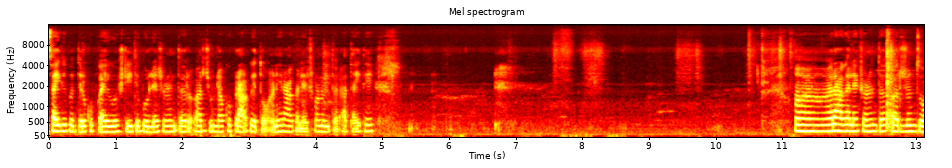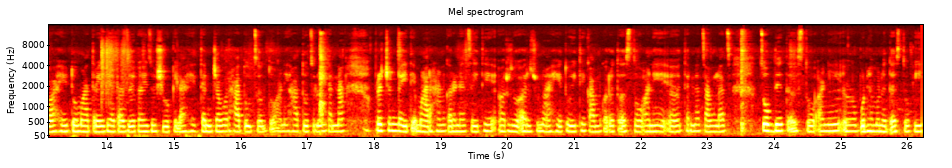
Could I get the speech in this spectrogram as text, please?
सायलीबद्दल खूप काही गोष्टी इथे बोलल्याच्या नंतर अर्जुनला खूप राग येतो आणि राग आल्याच्यानंतर आता इथे राग आल्याच्यानंतर अर्जुन जो आहे तो मात्र इथे आता जे काही जोशी वकील आहेत त्यांच्यावर हात उचलतो आणि हात उचलून त्यांना प्रचंड इथे मारहाण करण्याचं इथे अर्जु अर्जुन आहे तो इथे काम करत असतो आणि त्यांना चांगलाच चोप देत असतो आणि पुन्हा पुढे म्हणत असतो की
